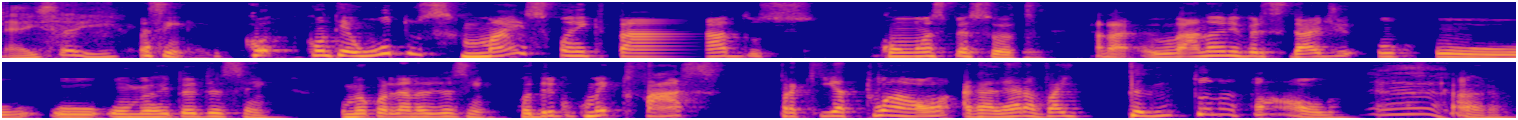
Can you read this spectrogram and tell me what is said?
É isso aí. Assim, co conteúdos mais conectados com as pessoas. Cara, lá na universidade, o, o, o, o meu reitor diz assim: o meu coordenador diz assim, Rodrigo, como é que tu faz para que a tua aula, a galera vai tanto na tua aula? É. Cara,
